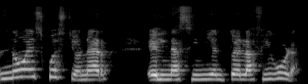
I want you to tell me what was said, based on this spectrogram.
no es cuestionar el nacimiento de la figura,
